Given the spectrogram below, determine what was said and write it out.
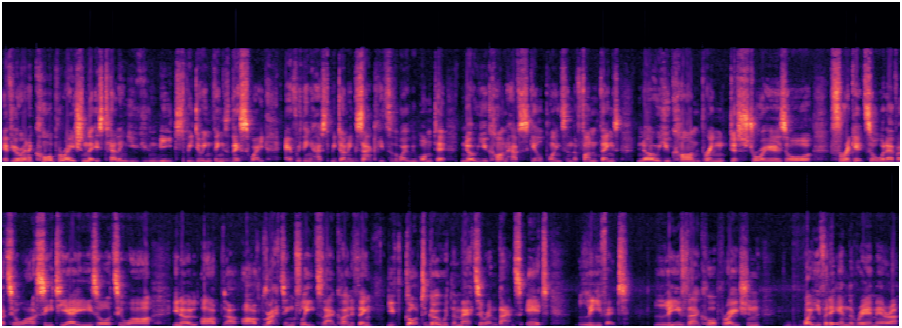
If you're in a corporation that is telling you you need to be doing things this way, everything has to be done exactly to the way we want it, no, you can't have skill points and the fun things, no, you can't bring destroyers or frigates or whatever to our CTAs or to our, you know, our, our, our ratting fleets, that kind of thing. You've got to go with the meta and that's it. Leave it. Leave that corporation, wave at it in the rear mirror,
